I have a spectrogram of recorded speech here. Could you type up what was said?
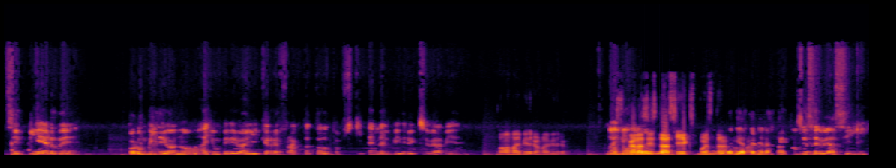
se pierde por un vidrio, ¿no? Hay un vidrio ahí que refracta todo, pero pues quítenle el vidrio y que se vea bien. No, no hay vidrio, no hay vidrio. No, Su no, cara no, sí está así expuesta. no debería tener acá. Entonces se ve así.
